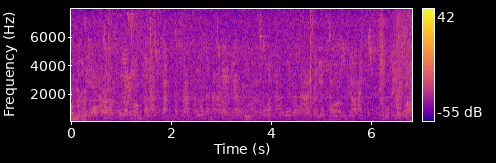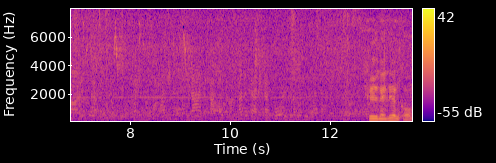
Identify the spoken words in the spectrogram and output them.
้อคือนะครัในบคือในเรื่องของ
